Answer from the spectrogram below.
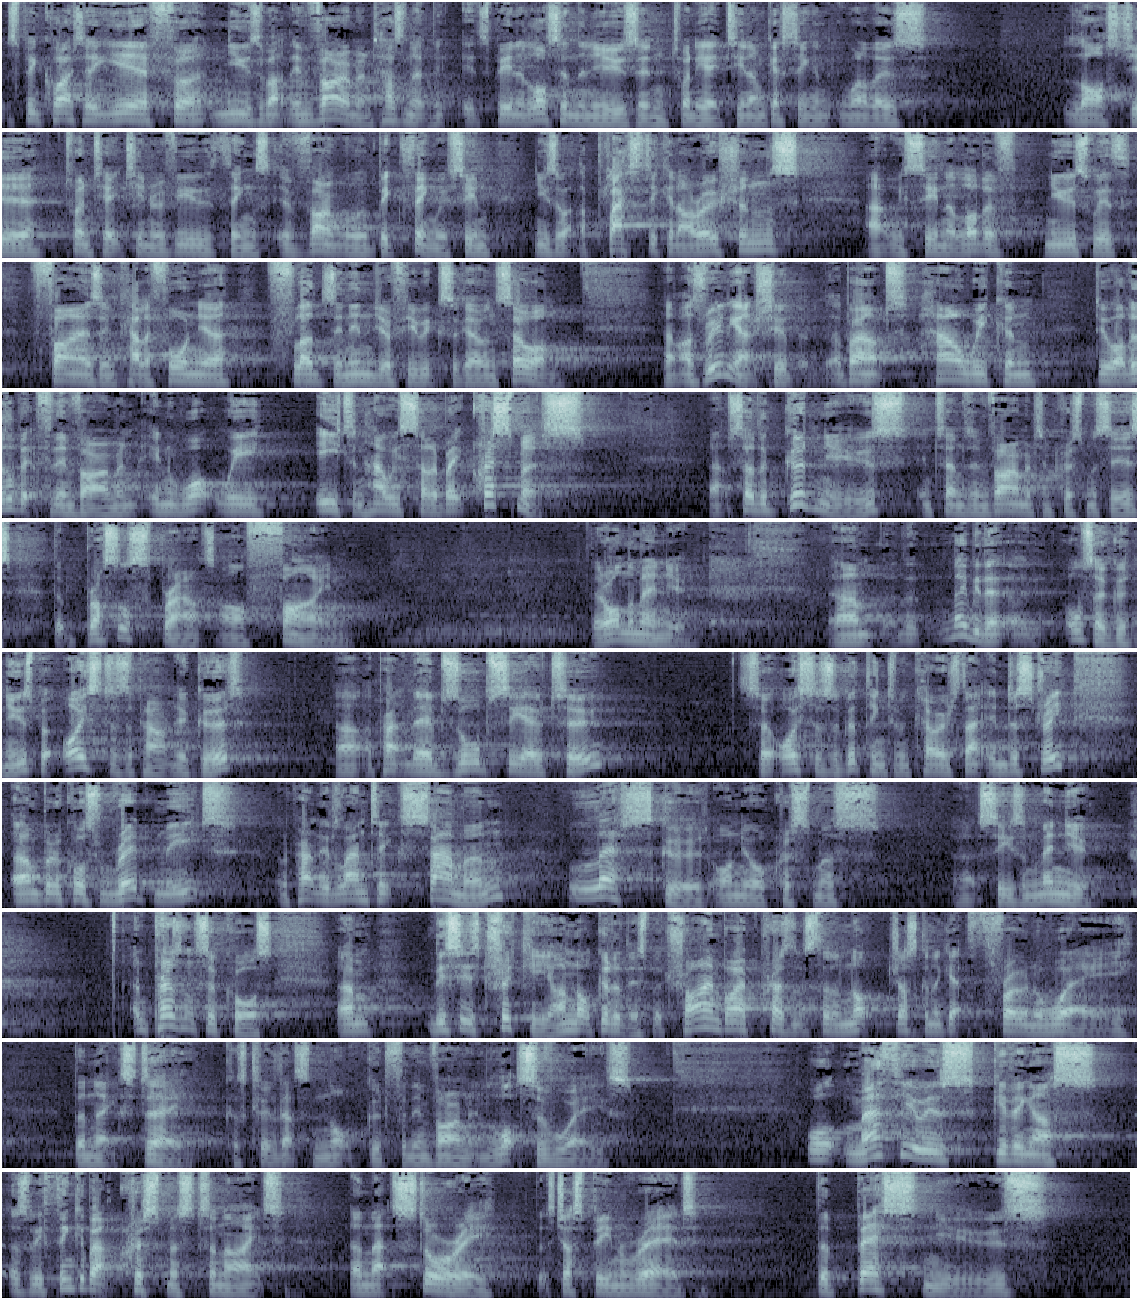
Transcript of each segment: It's been quite a year for news about the environment, hasn't it? It's been a lot in the news in 2018. I'm guessing in one of those last year 2018 review things, environment was a big thing. We've seen news about the plastic in our oceans. Uh, we've seen a lot of news with fires in California, floods in India a few weeks ago, and so on. I was reading actually about how we can do a little bit for the environment in what we eat and how we celebrate Christmas. Uh, so, the good news in terms of environment and Christmas is that Brussels sprouts are fine. They're on the menu. Um, maybe they're uh, also good news, but oysters apparently are good. Uh, apparently, they absorb CO2. So, oysters are a good thing to encourage that industry. Um, but of course, red meat and apparently Atlantic salmon, less good on your Christmas uh, season menu. And presents, of course. Um, this is tricky. I'm not good at this, but try and buy presents that are not just going to get thrown away the next day, because clearly that's not good for the environment in lots of ways. Well, Matthew is giving us, as we think about Christmas tonight and that story that's just been read, the best news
